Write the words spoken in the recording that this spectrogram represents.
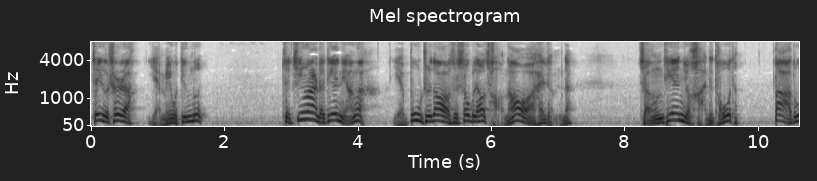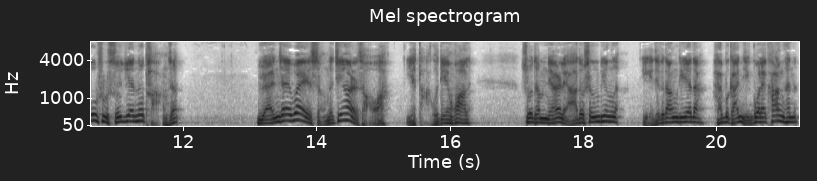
这个事儿啊也没有定论。这金二的爹娘啊，也不知道是受不了吵闹啊，还是怎么的，整天就喊着头疼，大多数时间都躺着。远在外省的金二嫂啊，也打过电话来，说他们娘俩都生病了，你这个当爹的还不赶紧过来看看呢？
